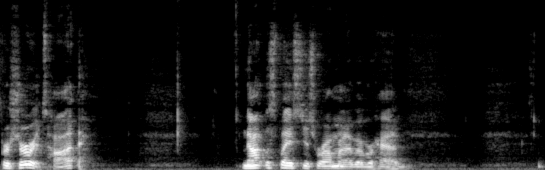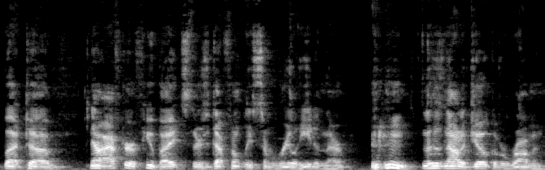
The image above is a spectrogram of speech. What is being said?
For sure it's hot. Not the spiciest ramen I've ever had. But um, now, after a few bites, there's definitely some real heat in there. this is not a joke of a ramen.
